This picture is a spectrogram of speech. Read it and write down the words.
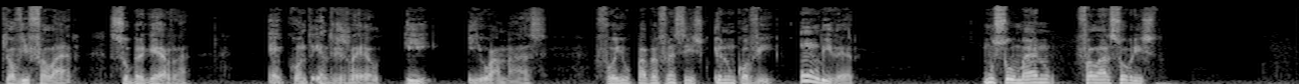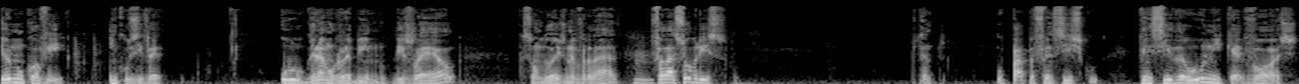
que ouvi falar sobre a guerra entre Israel e, e o Hamas foi o Papa Francisco. Eu nunca ouvi um líder muçulmano falar sobre isto. Eu nunca ouvi, inclusive, o grão rabino de Israel, que são dois, na verdade, hum. falar sobre isso. Portanto, o Papa Francisco tem sido a única voz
